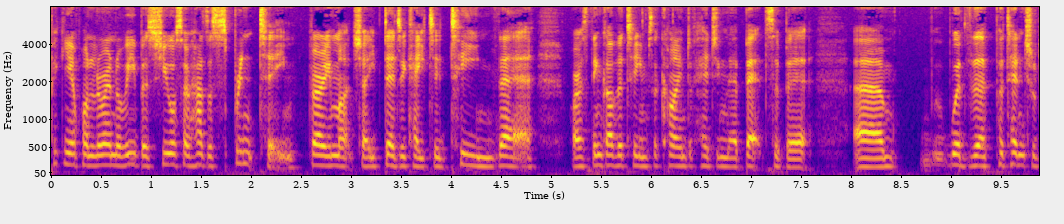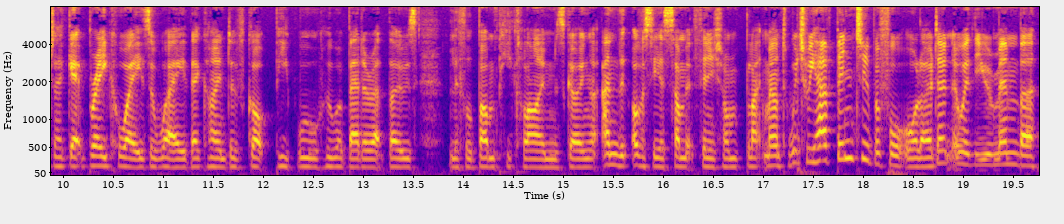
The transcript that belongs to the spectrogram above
picking up on Lorena Wiebes, she also has a sprint team, very much a dedicated team there, whereas I think other teams are kind of hedging their bets a bit um, with the potential to get breakaways away, they kind of got people who are better at those little bumpy climbs going, and obviously a summit finish on Black Mountain, which we have been to before. Orla, I don't know whether you remember.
